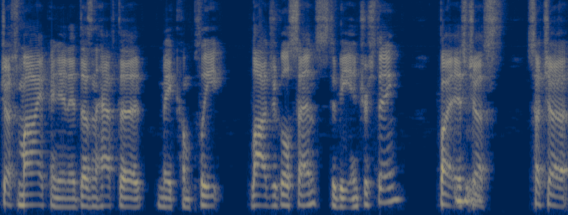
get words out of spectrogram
just my opinion. It doesn't have to make complete logical sense to be interesting, but it's Mhm. just such a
